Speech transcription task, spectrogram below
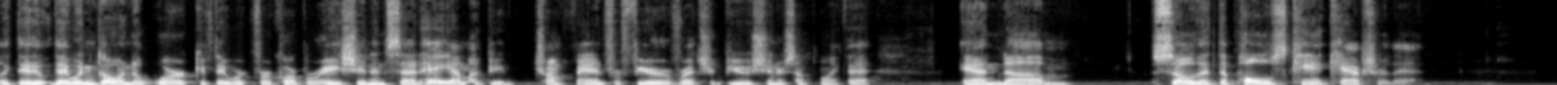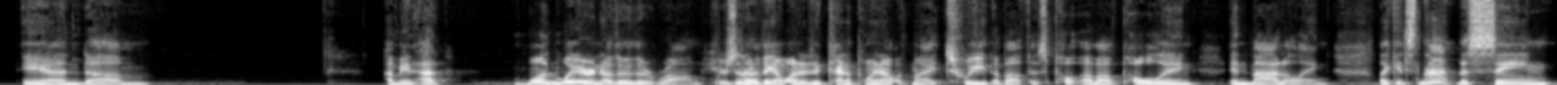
like they they wouldn't go into work if they worked for a corporation and said, "Hey, I'm a big Trump fan for fear of retribution or something like that," and um, so that the polls can't capture that. And um, I mean, I, one way or another, they're wrong. Here's another thing I wanted to kind of point out with my tweet about this po- about polling and modeling. Like, it's not the same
